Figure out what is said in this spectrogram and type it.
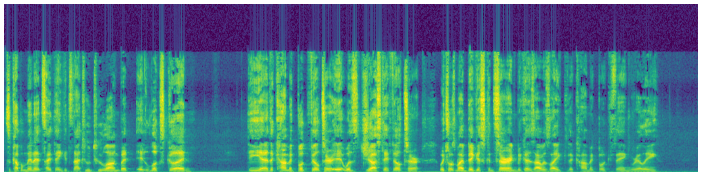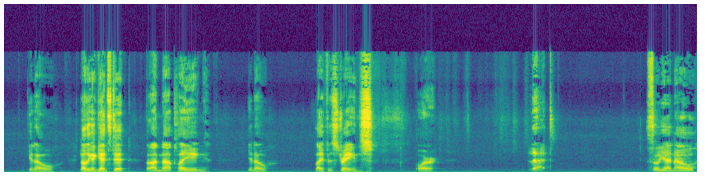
It's a couple minutes. I think it's not too too long, but it looks good. The uh, the comic book filter. It was just a filter which was my biggest concern because I was like, the comic book thing, really? You know, nothing against it, but I'm not playing, you know, Life is Strange or that. So yeah, now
